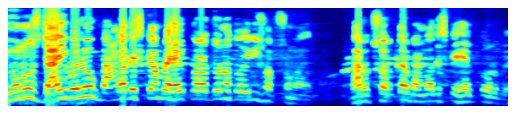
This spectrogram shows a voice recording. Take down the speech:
ইউনুস যাই বলুক, বাংলাদেশকে আমরা হেল্প করার জন্য তৈরি সব সময় ভারত সরকার বাংলাদেশকে হেল্প করবে।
